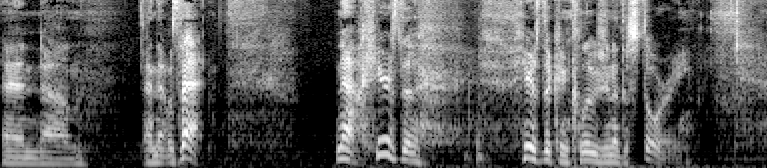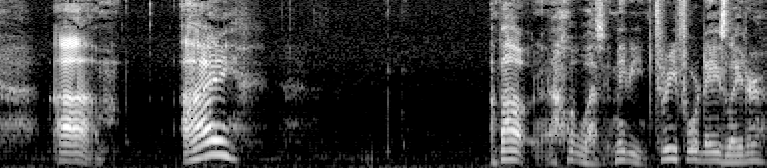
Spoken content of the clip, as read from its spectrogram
and um, and that was that. Now here's the here's the conclusion of the story. Um, I about what was it? Maybe three four days later,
